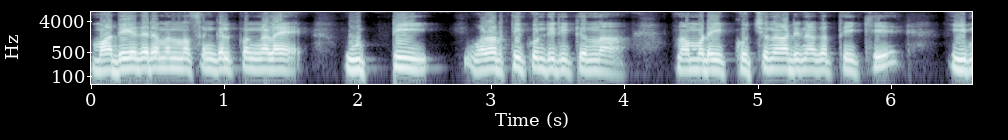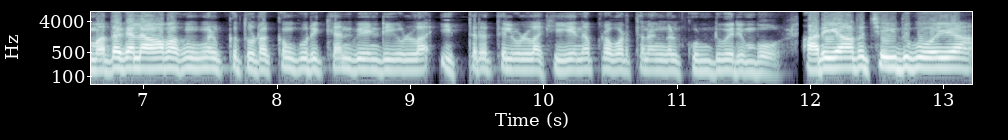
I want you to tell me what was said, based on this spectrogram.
മതേതരമെന്ന സങ്കല്പങ്ങളെ ഊട്ടി വളർത്തിക്കൊണ്ടിരിക്കുന്ന നമ്മുടെ ഈ കൊച്ചുനാടിനകത്തേക്ക് ഈ മതകലാപങ്ങൾക്ക് തുടക്കം കുറിക്കാൻ വേണ്ടിയുള്ള ഇത്തരത്തിലുള്ള ഹീന പ്രവർത്തനങ്ങൾ കൊണ്ടുവരുമ്പോൾ അറിയാതെ ചെയ്തു പോയ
